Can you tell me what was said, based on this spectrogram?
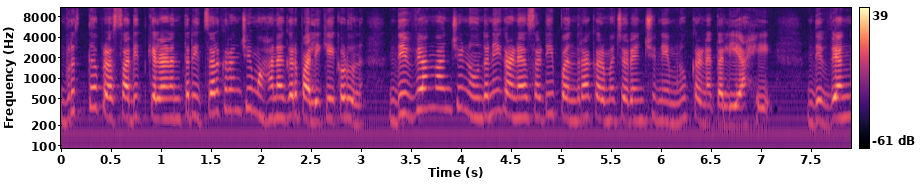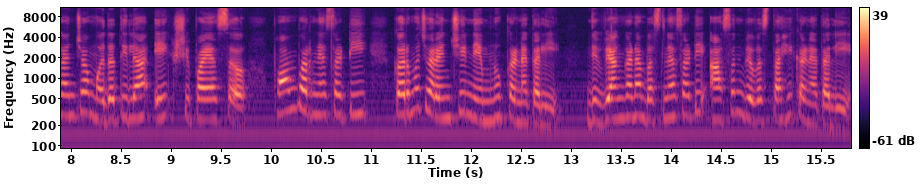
वृत्त प्रसारित केल्यानंतर इचलकरंजी महानगरपालिकेकडून दिव्यांगांची नोंदणी करण्यासाठी पंधरा कर्मचाऱ्यांची नेमणूक करण्यात आली आहे. दिव्यांगांच्या मदतीला एक शिपायासह फॉर्म भरण्यासाठी कर्मचाऱ्यांची नेमणूक करण्यात आली. दिव्यांगांना बसण्यासाठी आसन व्यवस्थाही करण्यात आली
